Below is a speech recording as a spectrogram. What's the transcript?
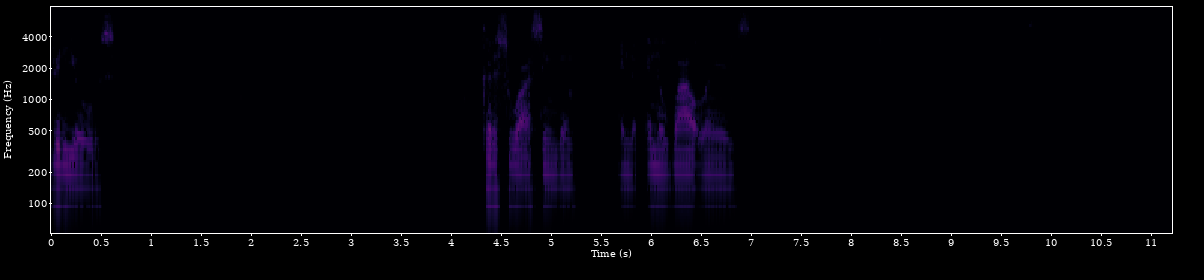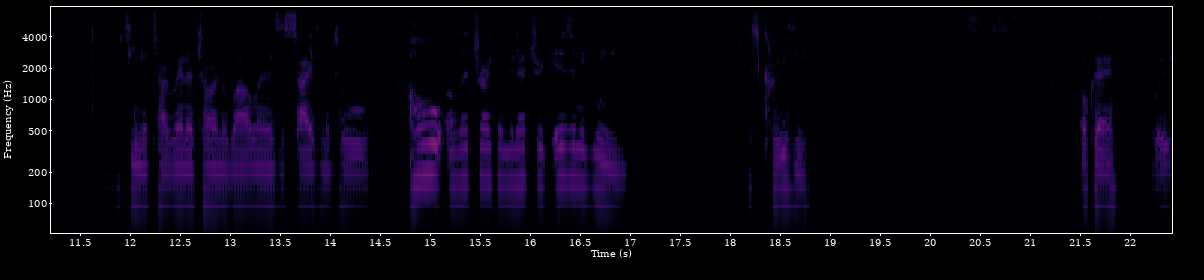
videos. Could have swore I seen them in the, in the wildlands. You seen the Tyranitar in the wildlands, the Seismitoad. Oh, Electrike and Manectric is in the game. It's crazy. Okay, wait.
